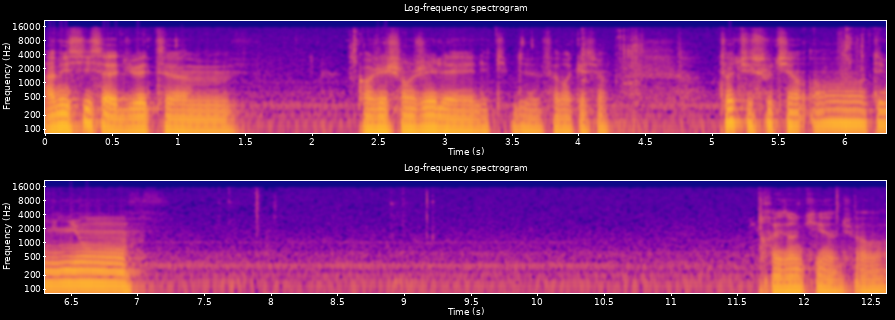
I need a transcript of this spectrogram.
Ah mais si ça a dû être... Euh, quand j'ai changé les, les types de fabrication. Toi tu soutiens... Oh t'es mignon très inquiet, hein, tu vas voir,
